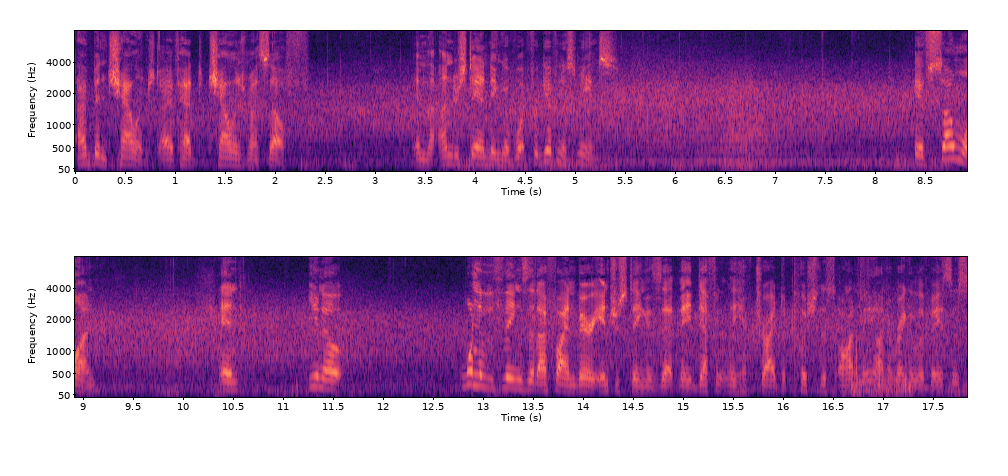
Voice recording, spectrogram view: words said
I've been challenged. I've had to challenge myself in the understanding of what forgiveness means. If someone, and you know, one of the things that I find very interesting is that they definitely have tried to push this on me on a regular basis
